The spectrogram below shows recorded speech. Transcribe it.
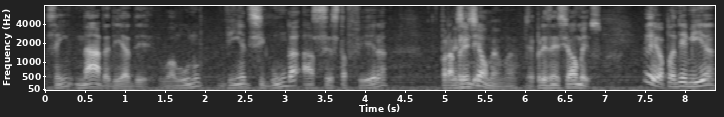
sem nada de EAD. O aluno vinha de segunda a sexta-feira para aprender. Presencial mesmo, né? É presencial mesmo. Veio a pandemia,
